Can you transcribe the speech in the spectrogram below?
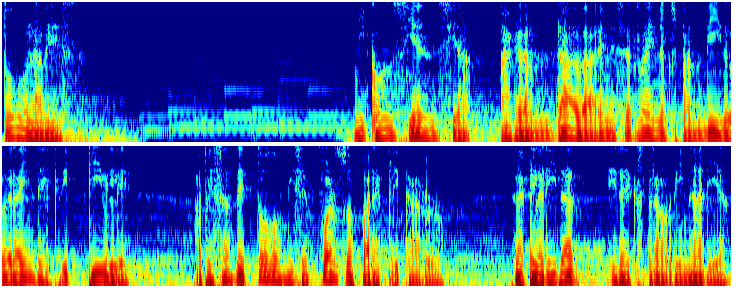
todo a la vez. Mi conciencia agrandada en ese reino expandido era indescriptible, a pesar de todos mis esfuerzos para explicarlo. La claridad era extraordinaria.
